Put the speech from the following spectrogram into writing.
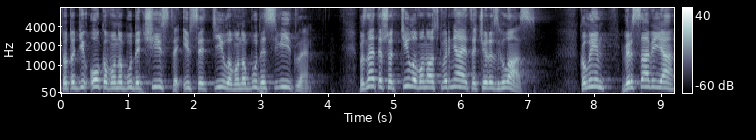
то тоді око воно буде чисте, і все тіло воно буде світле. Ви знаєте, що тіло воно оскверняється через глаз. Коли Версавія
